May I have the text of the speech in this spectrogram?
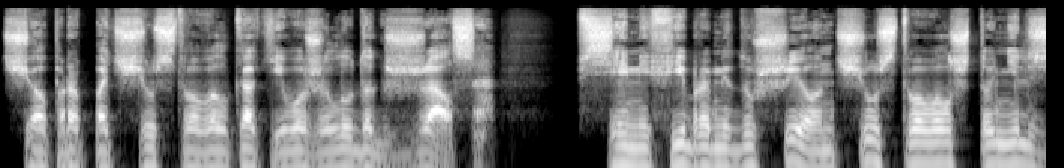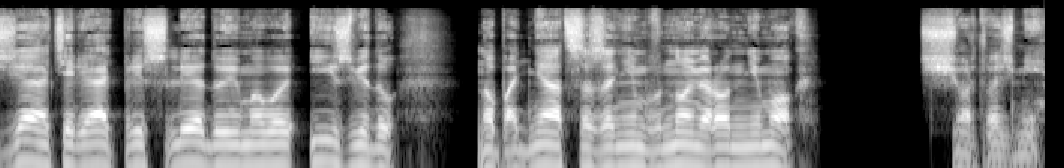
Чопра почувствовал, как его желудок сжался. Всеми фибрами души он чувствовал, что нельзя терять преследуемого из виду, но подняться за ним в номер он не мог. Черт возьми,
